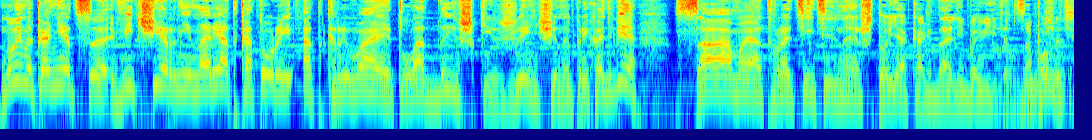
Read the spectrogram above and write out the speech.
Ну и, наконец, э, вечерний наряд, который открывает лодыжки женщины при ходьбе, самое отвратительное, что я когда-либо видел. Запомните?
